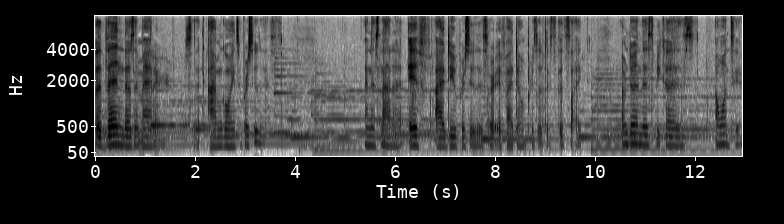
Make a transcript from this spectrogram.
the then doesn't matter. It's like, I'm going to pursue this. And it's not a if I do pursue this or if I don't pursue this. It's like I'm doing this because I want to.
